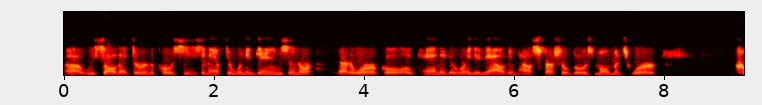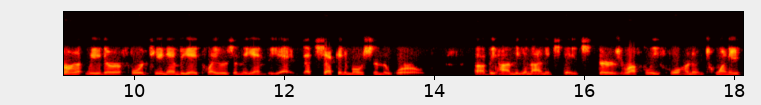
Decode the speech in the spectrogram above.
Uh, we saw that during the postseason after winning games in or at Oracle, O Canada ringing out, and how special those moments were. Currently, there are 14 NBA players in the NBA. That's second most in the world. uh, behind the United States. There's roughly 420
